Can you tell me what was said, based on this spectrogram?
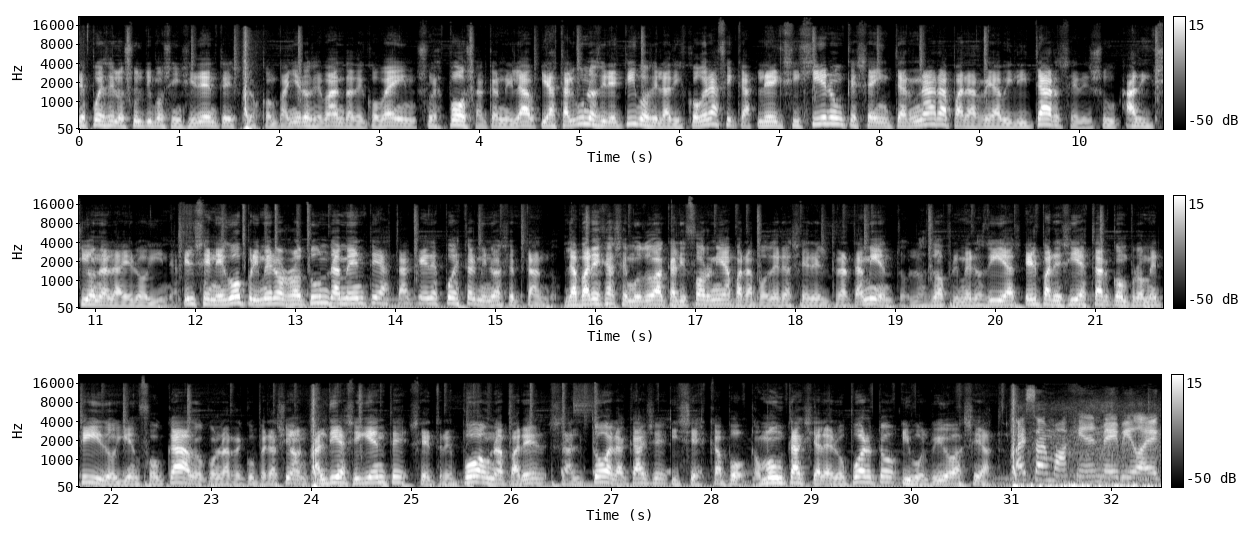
Después de los últimos incidentes, los compañeros de banda de Cobain, su esposa, Kearney Love, y hasta algunos directivos de la discográfica le exigieron que se internara para rehabilitarse de su adicción a la heroína. Él se negó primero rotundamente hasta que después terminó aceptando. La pareja se mudó a California para poder hacer el tratamiento. Los dos primeros días él parecía estar comprometido y enfocado con la recuperación. Al día siguiente se trepó a una pared, saltó a la calle y se escapó. Tomó un taxi al aeropuerto y volvió a Seattle. I saw him walk in maybe like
